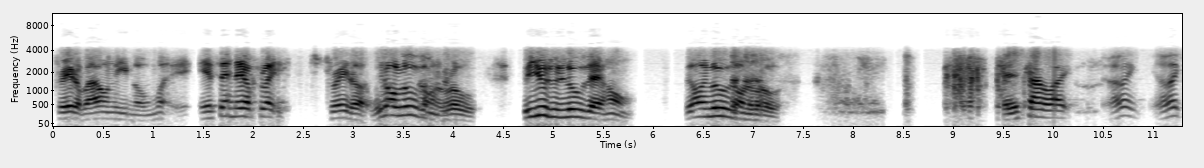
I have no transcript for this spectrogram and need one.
straight up. I don't need no money. It's in their place, straight up. We don't lose on the road. We usually lose at home. We only lose on the road. And it's kinda like I think I think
